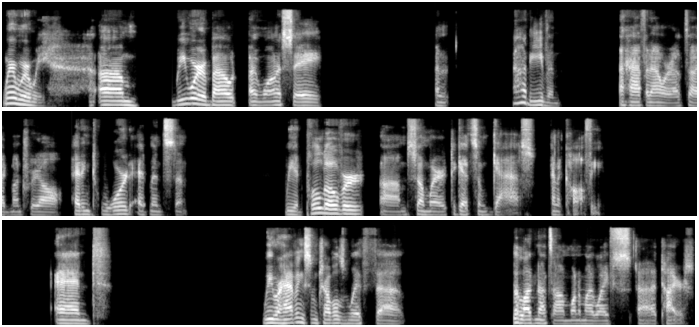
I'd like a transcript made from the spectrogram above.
where were we um we were about i want to say an not even a half an hour outside montreal heading toward Edmundston we had pulled over um, somewhere to get some gas and a coffee and we were having some troubles with uh, the lug nuts on one of my wife's uh, tires.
